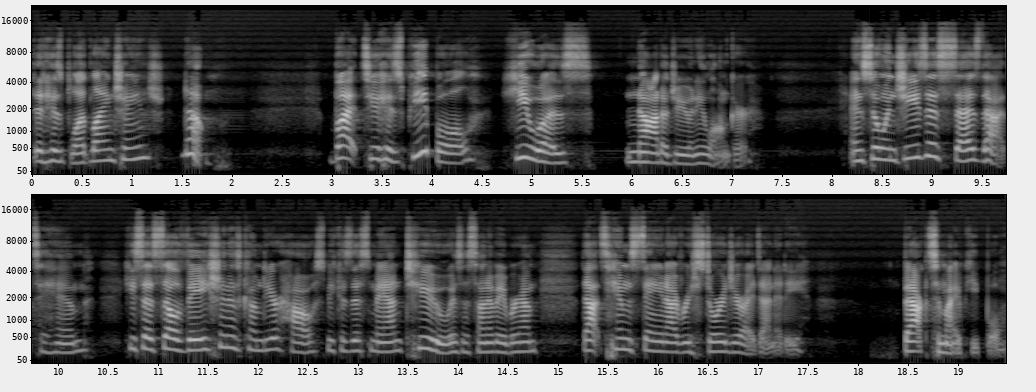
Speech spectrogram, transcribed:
Did his bloodline change? No. But to his people, he was not a Jew any longer. And so when Jesus says that to him, he says, Salvation has come to your house because this man too is a son of Abraham. That's him saying, I've restored your identity back to my people.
